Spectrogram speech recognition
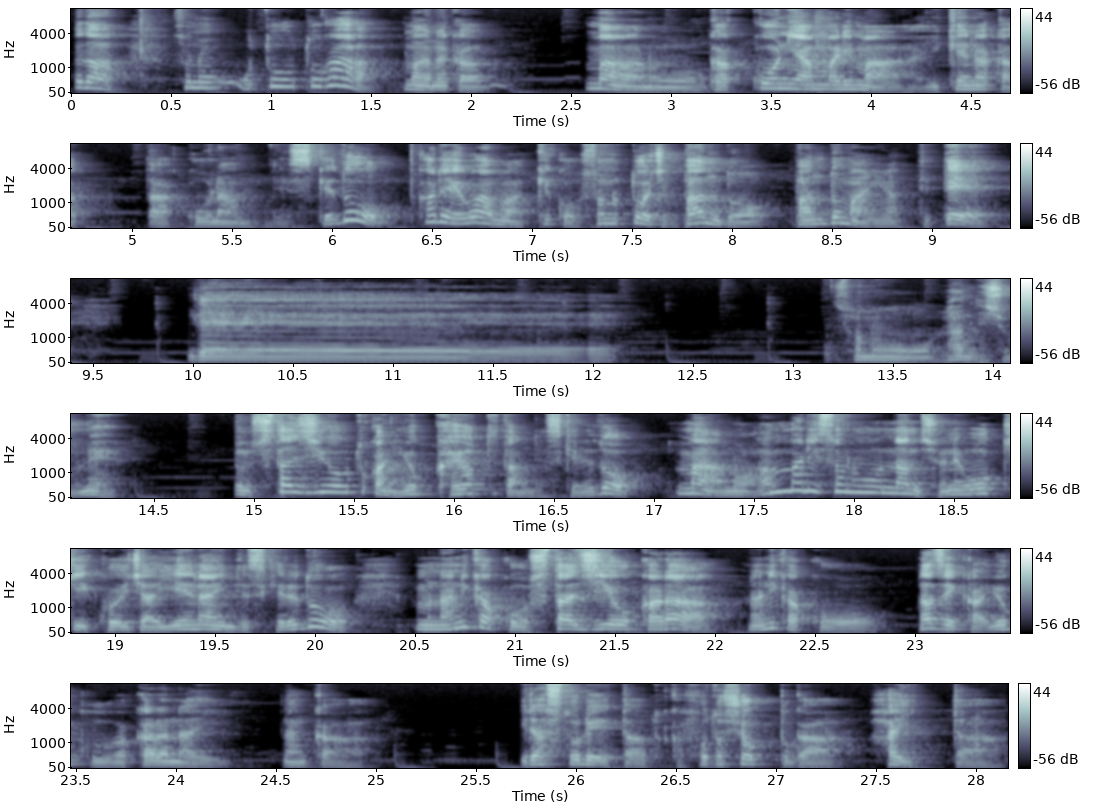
ただ、その弟が、まあなんか、まああの、学校にあんまりまあ行けなかった子なんですけど、彼はまあ結構その当時バンド、バンドマンやってて、で、その、なんでしょうね。スタジオとかによく通ってたんですけれど、まあ、あの、あんまりその、なんでしょうね、大きい声じゃ言えないんですけれど、何かこう、スタジオから何かこう、なぜかよくわからない、なんか、イラストレーターとかフォトショップが入った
